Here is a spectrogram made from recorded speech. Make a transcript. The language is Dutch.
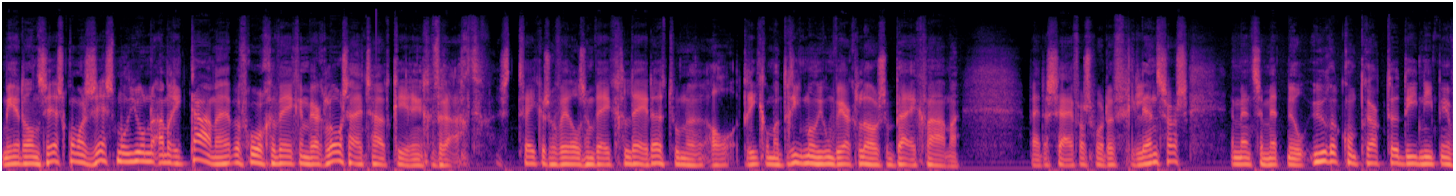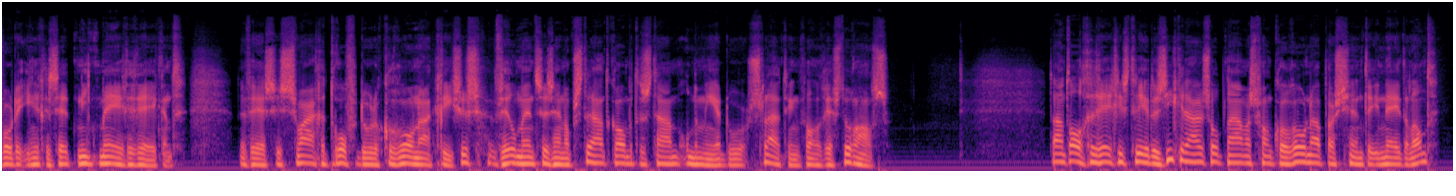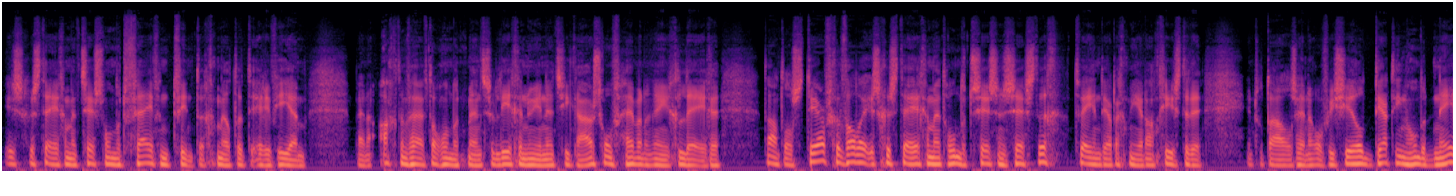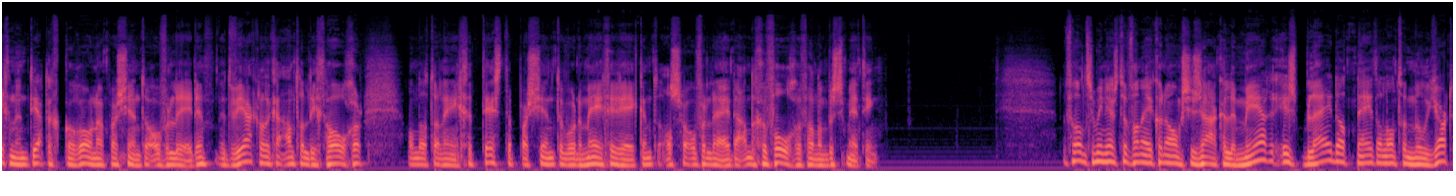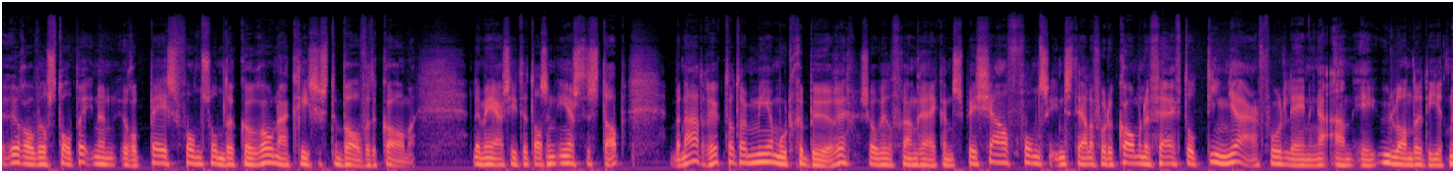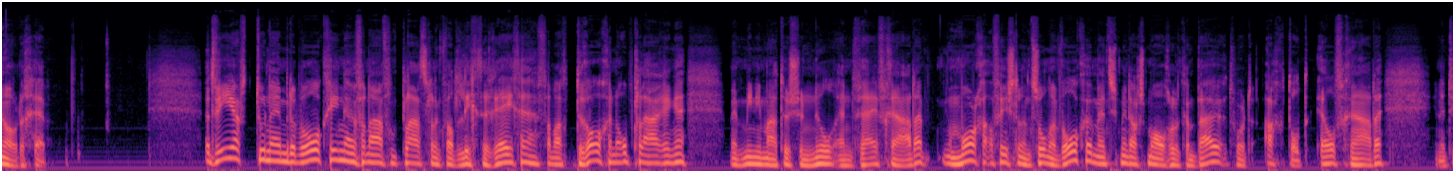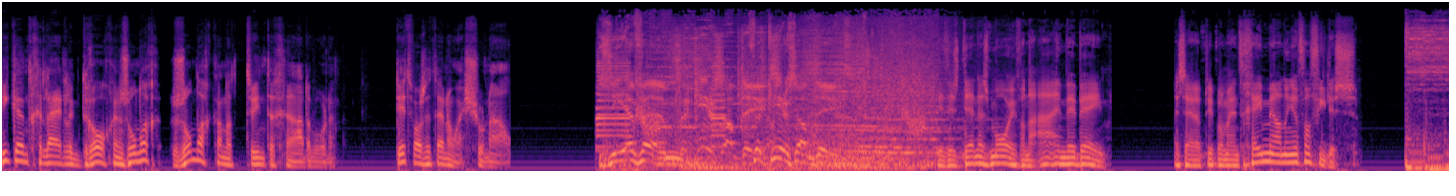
Meer dan 6,6 miljoen Amerikanen hebben vorige week een werkloosheidsuitkering gevraagd. Dat is twee keer zoveel als een week geleden, toen er al 3,3 miljoen werklozen bijkwamen. Bij de cijfers worden freelancers en mensen met nul-urencontracten die niet meer worden ingezet niet meegerekend. De VS is zwaar getroffen door de coronacrisis. Veel mensen zijn op straat komen te staan, onder meer door sluiting van restaurants. Het aantal geregistreerde ziekenhuisopnames van coronapatiënten in Nederland is gestegen met 625, meldt het RIVM. Bijna 5800 mensen liggen nu in het ziekenhuis of hebben erin gelegen. Het aantal sterfgevallen is gestegen met 166, 32 meer dan gisteren. In totaal zijn er officieel 1339 coronapatiënten overleden. Het werkelijke aantal ligt hoger, omdat alleen geteste patiënten worden meegerekend als ze overlijden aan de gevolgen van een besmetting. De Franse minister van Economische Zaken Le Maire is blij dat Nederland een miljard euro wil stoppen in een Europees fonds om de coronacrisis te boven te komen. Le Maire ziet het als een eerste stap, benadrukt dat er meer moet gebeuren. Zo wil Frankrijk een speciaal fonds instellen voor de komende vijf tot tien jaar voor leningen aan EU-landen die het nodig hebben. Het weer, toenemende bewolking en vanavond plaatselijk wat lichte regen. Vannacht droog en opklaringen met minima tussen 0 en 5 graden. Morgen afwisselend zon en wolken met smiddags mogelijk een bui. Het wordt 8 tot 11 graden. In het weekend geleidelijk droog en zonnig. Zondag kan het 20 graden worden. Dit was het NOS Journaal. ZFM, verkeersupdate. verkeersupdate. Dit is Dennis Mooij van de ANWB. Er zijn op dit moment geen meldingen van files.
